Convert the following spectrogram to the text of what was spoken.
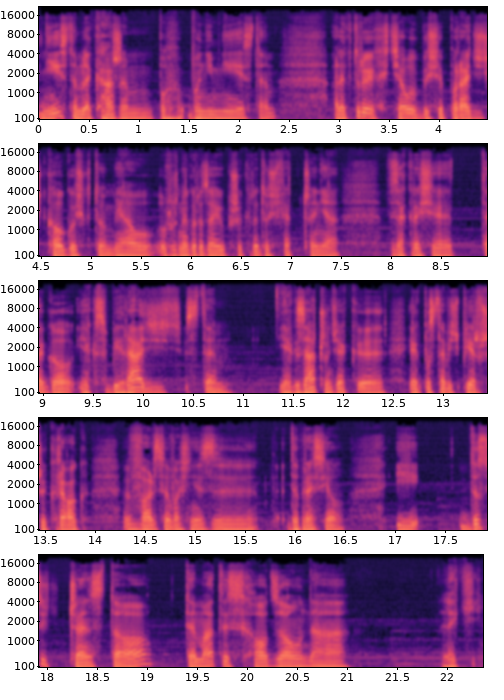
nie jestem lekarzem, bo, bo, nim nie jestem, ale które chciałyby się poradzić kogoś, kto miał różnego rodzaju przykre doświadczenia w zakresie tego, jak sobie radzić z tym, jak zacząć, jak, e, jak postawić pierwszy krok w walce właśnie z depresją. I dosyć często tematy schodzą na leki,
